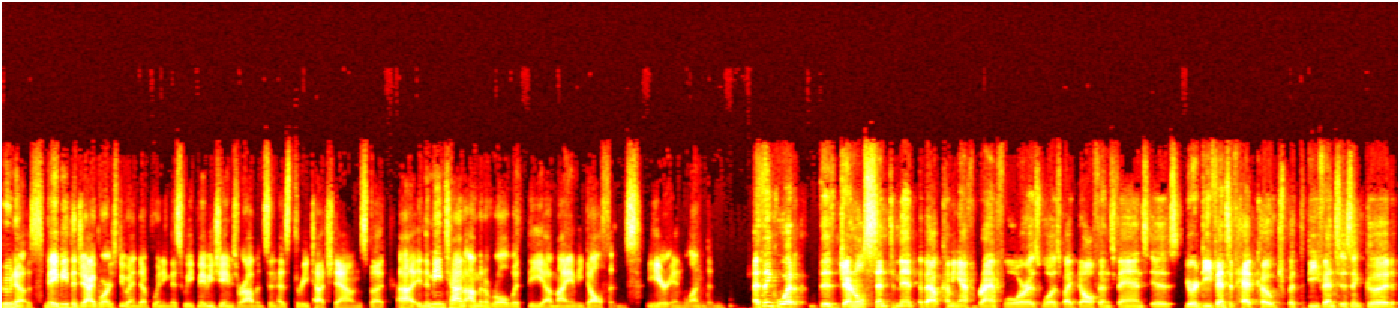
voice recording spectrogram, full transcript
who knows? Maybe the Jaguars do end up winning this week. Maybe James Robinson has three touchdowns. But uh, in the meantime, I'm going to roll with the uh, Miami Dolphins here in London. I think what the general sentiment about coming after Brian Flores was by Dolphins fans is you're a defensive head coach, but the defense isn't good.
